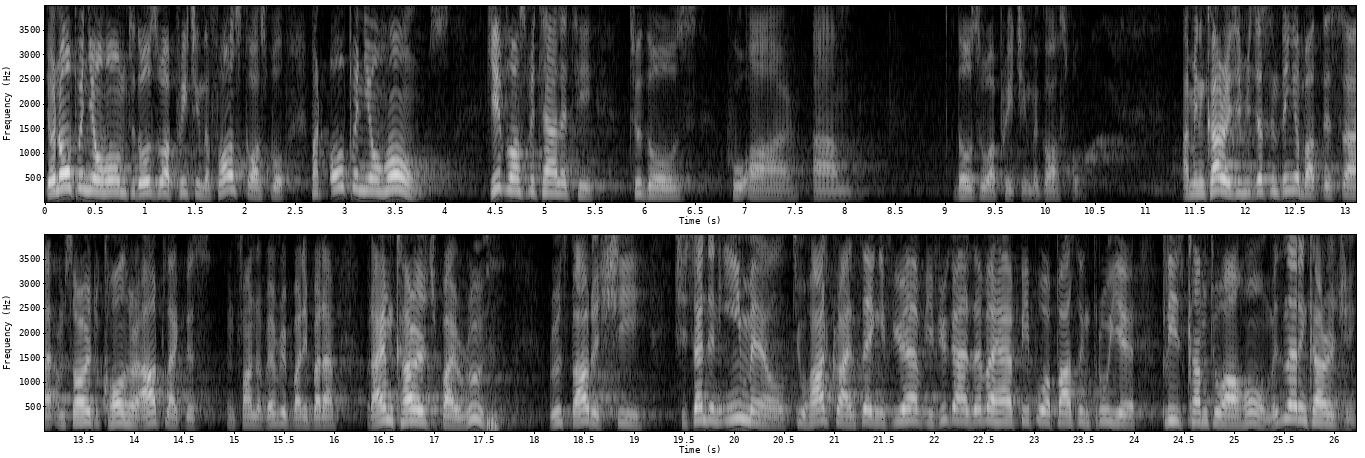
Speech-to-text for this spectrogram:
don't open your home to those who are preaching the false gospel, but open your homes. Give hospitality to those who are um, those who are preaching the gospel." I'm encouraged, just in thinking about this, uh, I'm sorry to call her out like this in front of everybody, but I'm, but I'm encouraged by Ruth. Ruth Bowditch, she, she sent an email to Heartcry and saying, if you, have, if you guys ever have people who are passing through here, please come to our home. Isn't that encouraging?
